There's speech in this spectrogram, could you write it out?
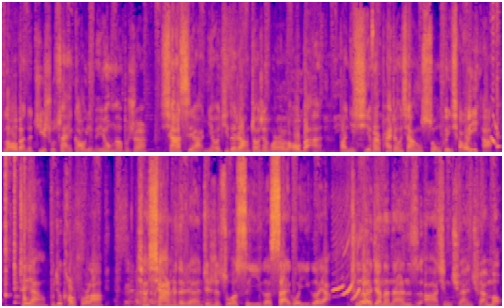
老板的技术再高也没用啊，不是？下次呀，你要记得让照相馆的老板把你媳妇拍成像宋慧乔一样，这样不就靠谱了？像下面的人真是作死一个赛过一个呀！浙江的男子啊，姓全，全某，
